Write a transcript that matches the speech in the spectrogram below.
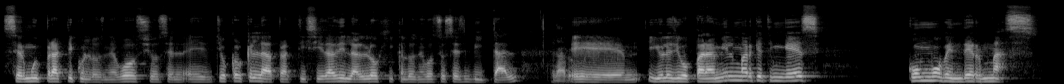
ser muy práctico en los negocios. Eh, yo creo que la practicidad y la lógica en los negocios es vital. y yo les digo, para mí el marketing es cómo vender más.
